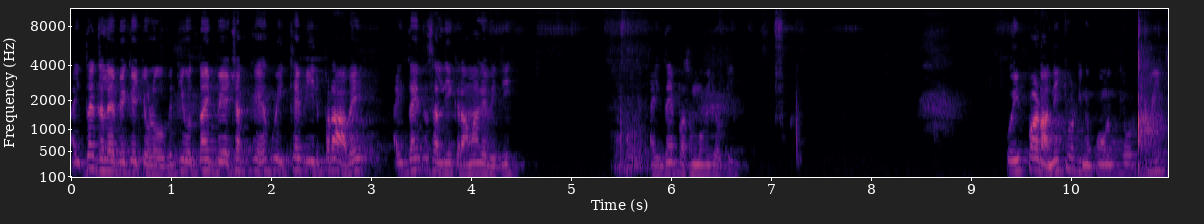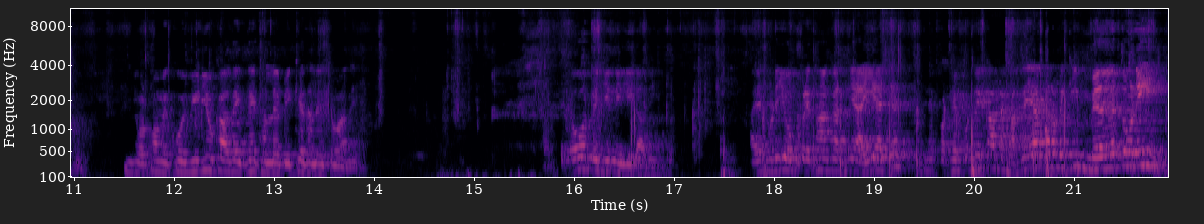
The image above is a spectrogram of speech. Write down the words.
ਐਦਾਂ ਹੀ ਥੱਲੇ ਬਹਿ ਕੇ ਚਲੋ ਵੀ ਜੀ ਉਦਾਂ ਹੀ ਬੇਸ਼ੱਕ ਕਿਸੇ ਕੋਈ ਇੱਥੇ ਵੀਰ ਭਰਾ ਆਵੇ ਐਦਾਂ ਹੀ ਤਸੱਲੀ ਕਰਾਵਾਂਗੇ ਵੀ ਜੀ। ਐਦਾਂ ਹੀ ਪਸਮੂਗੀ ਝੋਟੀ। ਕੋਈ ਪਹਾੜਾ ਨਹੀਂ ਝੋਟੀ ਨੂੰ ਪਾਉਣ ਦੀ ਜ਼ਰੂਰਤ ਨਹੀਂ। ਜੋੜ ਭਾਵੇਂ ਕੋਈ ਵੀਡੀਓ ਕਾਲ ਦੇ ਇਦਾਂ ਹੀ ਥੱਲੇ ਬਹਿ ਥੱਲੇ ਚਵਾ ਦੇ। ਹੋਰ ਵੀ ਜੀ ਨੀਲੀ ਰਾਵੀ ਅਜੇ ਥੋੜੀ ਓਪਰੇ ਥਾਂ ਕਰਕੇ ਆਈ ਅੱਜ। ਨੇ ਪੱਠੇ ਪੁੱਠੇ ਘੱਟ ਖਾਦੇ ਆ, ਪਰ ਵੀ ਕੀ ਮਿਲਣ ਤੋਂ ਨਹੀਂ।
